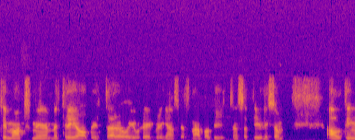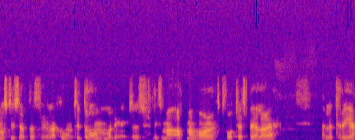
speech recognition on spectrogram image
till match med, med tre avbytare och gjorde väl ganska snabba byten. Så att det är liksom, allting måste ju sättas i relation till dem och det är inte liksom att man har två, tre spelare eller tre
